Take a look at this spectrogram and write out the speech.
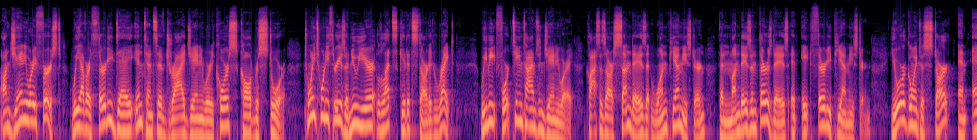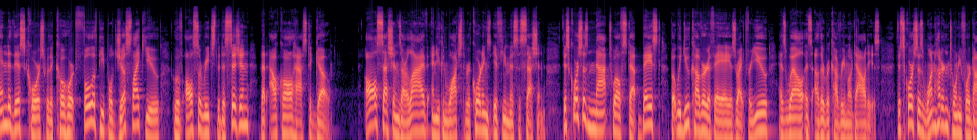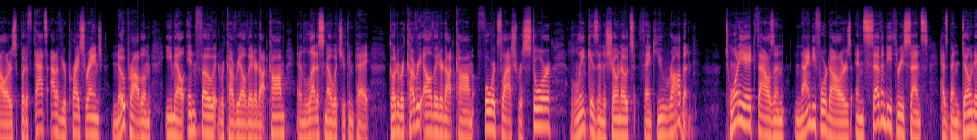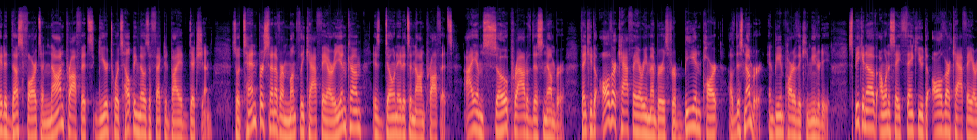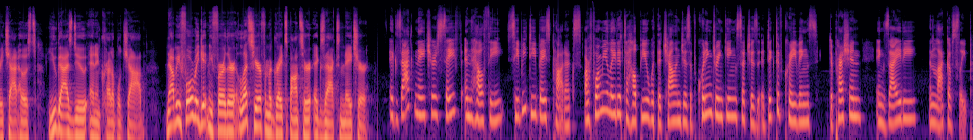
On January 1st, we have our 30 day intensive dry January course called REStore. 2023 is a new year. Let's get it started right. We meet 14 times in January. Classes are Sundays at 1 p.m. Eastern, then Mondays and Thursdays at 8:30 p.m. Eastern. You're going to start and end this course with a cohort full of people just like you who have also reached the decision that alcohol has to go. All sessions are live and you can watch the recordings if you miss a session. This course is not 12 step based, but we do cover if AA is right for you, as well as other recovery modalities. This course is $124, but if that's out of your price range, no problem. Email info at recoveryelevator.com and let us know what you can pay. Go to recoveryelevator.com forward slash restore. Link is in the show notes. Thank you, Robin. $28,094.73 has been donated thus far to nonprofits geared towards helping those affected by addiction. So 10% of our monthly Cafe RE income is donated to nonprofits. I am so proud of this number. Thank you to all of our Cafe RE members for being part of this number and being part of the community. Speaking of, I want to say thank you to all of our Cafe RE chat hosts. You guys do an incredible job. Now, before we get any further, let's hear from a great sponsor, Exact Nature. Exact Nature's safe and healthy CBD based products are formulated to help you with the challenges of quitting drinking, such as addictive cravings, depression, anxiety, and lack of sleep.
